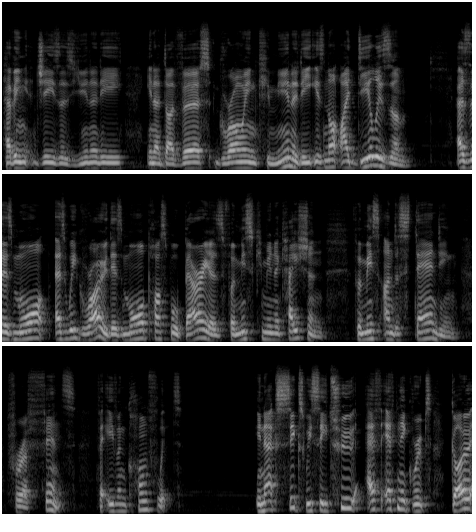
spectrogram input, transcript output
Having Jesus' unity in a diverse, growing community is not idealism. As there's more, as we grow, there's more possible barriers for miscommunication, for misunderstanding, for offense, for even conflict. In Acts 6, we see two ethnic groups go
